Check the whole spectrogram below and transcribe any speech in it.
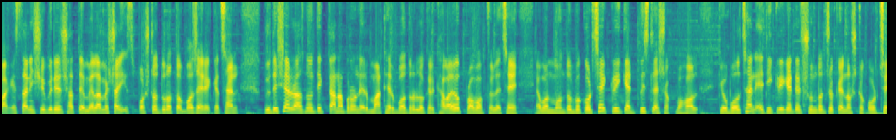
পাকিস্তানি শিবিরের সাথে মেলামেশায় স্পষ্ট দূরত্ব বজায় রেখেছেন। দুই দেশের রাজনৈতিক টানাপোড়েনের মাঠের ভদ্রলোকের খেলায়ও প্রভাব ফেলেছে, এমন মন্তব্য করছে ক্রিকেট বিশ্লেষক মহল। কেউ বলছেন এটি ক্রিকেটের সৌন্দর্যকে নষ্ট করছে,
